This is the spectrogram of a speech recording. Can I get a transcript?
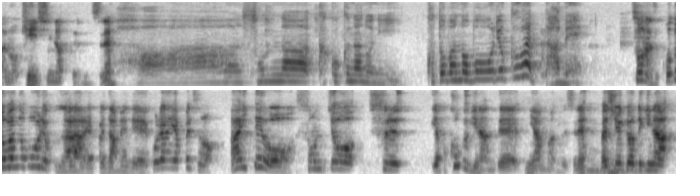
あの禁止になってるんですね。はあ、そんな過酷なのに、言葉の暴力はダメ。そうなんです。言葉の暴力がやっぱりダメで、これはやっぱりその相手を尊重する、やっぱ国技なんで、ミャンマーのですね。うん宗教的な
